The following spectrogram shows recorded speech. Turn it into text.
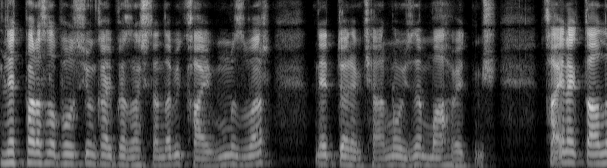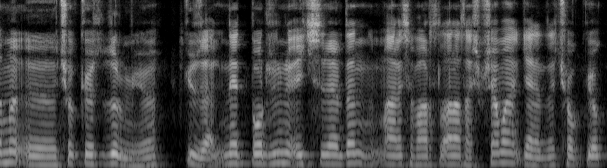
Net parasal pozisyon kayıp kazançlarında bir kaybımız var. Net dönem karını o yüzden mahvetmiş. Kaynak dağılımı e, çok kötü durmuyor. Güzel. Net borcunu eksilerden maalesef artılara taşmış ama gene de çok yok.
